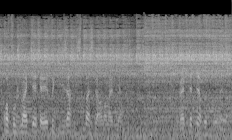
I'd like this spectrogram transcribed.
Je crois qu'il faut que je m'inquiète, il y a des trucs bizarres qui se passent là dans ma vie. hein. Je vais peut-être de trop d'ailleurs.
